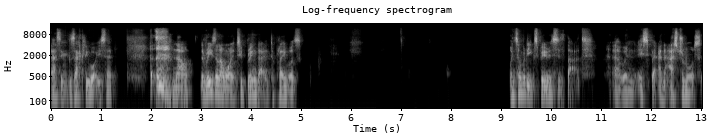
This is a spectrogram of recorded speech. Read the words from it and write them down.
That's exactly what he said. now, the reason I wanted to bring that into play was when somebody experiences that, uh, when and astronauts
